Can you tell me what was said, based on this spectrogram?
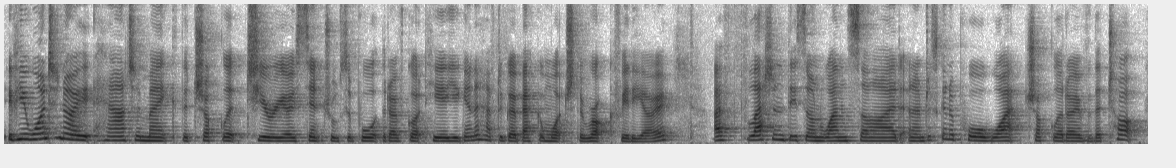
If you want to know how to make the chocolate Cheerio central support that I've got here, you're gonna have to go back and watch the rock video. I've flattened this on one side and I'm just gonna pour white chocolate over the top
